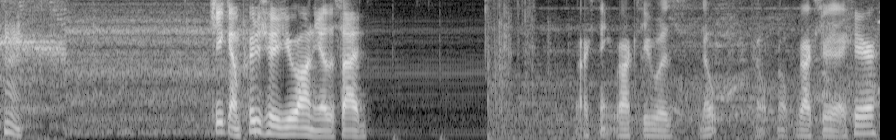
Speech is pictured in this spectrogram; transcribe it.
Hmm. Chica, I'm pretty sure you were on the other side. Think Roxy was... Nope. Nope, nope. Roxy right here.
